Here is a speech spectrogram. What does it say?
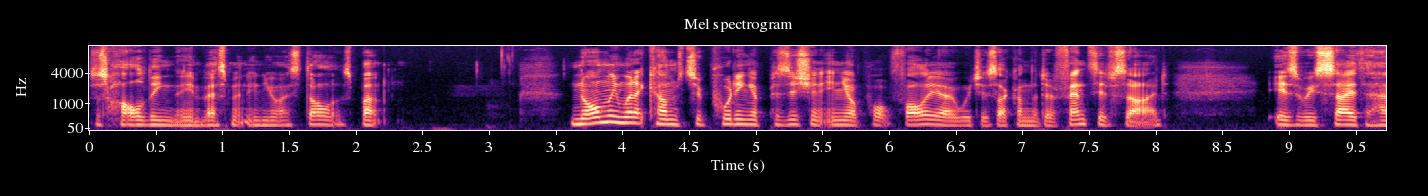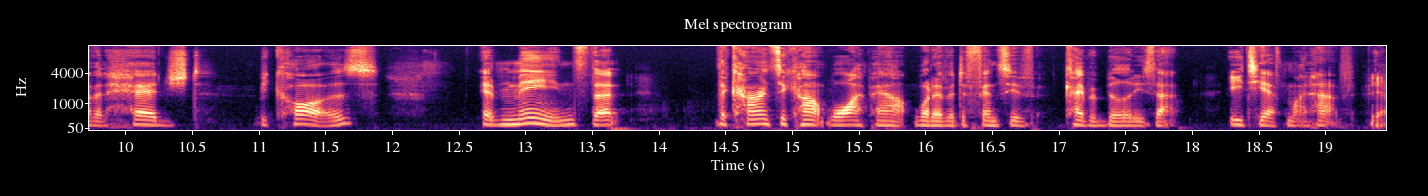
just holding the investment in US dollars. But normally, when it comes to putting a position in your portfolio, which is like on the defensive side, is we say to have it hedged because it means that the currency can't wipe out whatever defensive capabilities that ETF might have. Yeah.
